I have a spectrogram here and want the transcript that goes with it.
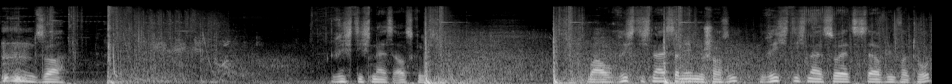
so. Richtig nice ausgelichtet. Wow, richtig nice daneben geschossen. Richtig nice. So, jetzt ist er auf jeden Fall tot.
